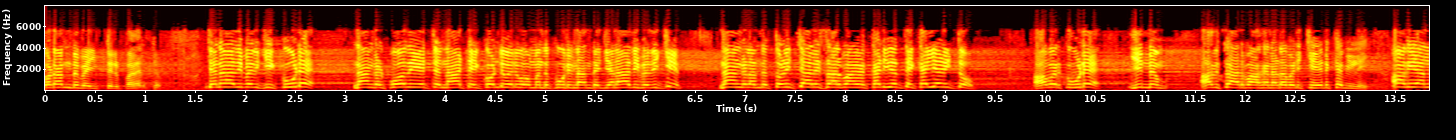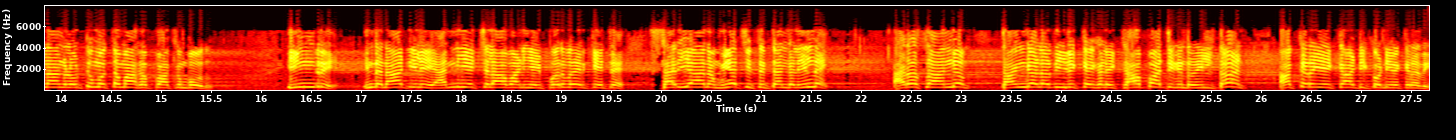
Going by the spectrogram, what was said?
தொடர்ந்து வைத்திருப்பதற்கு. ஜனாதிபதிக்கு கூட நாங்கள் போதையற்ற நாட்டை கொண்டு வருவோம் என்று கூறின அந்த ஜனாதிபதிக்கு நாங்கள் அந்த தொழிற்சாலை சார்பாக கடிதத்தை கையளித்தோம். அவர் கூட இன்னும் அது சார்பாக நடவடிக்கை எடுக்கவில்லை. ஆகையால் நாங்கள் ஒட்டுமொத்தமாக பார்க்கும்போது இன்று இந்த நாட்டிலே அந்நிய செலாவணியை பெறுவதற்கேற்ற சரியான முயற்சி திட்டங்கள் இல்லை. அரசாங்கம் தங்களது இருக்கைகளை காப்பாற்றுகின்றதில் தான் அக்கறையை காட்டிக் கொண்டிருக்கிறது.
